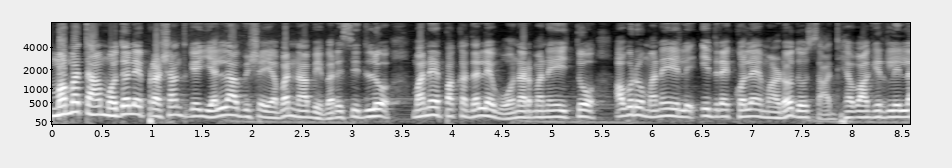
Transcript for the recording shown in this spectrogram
ಮಮತಾ ಮೊದಲೇ ಪ್ರಶಾಂತ್ಗೆ ಎಲ್ಲ ವಿಷಯವನ್ನ ವಿವರಿಸಿದ್ಲು. ಮನೆ ಪಕ್ಕದಲ್ಲೇ ಓನರ್ ಮನೆ ಇತ್ತು. ಅವರು ಮನೆಯಲ್ಲಿ ಇದ್ರೆ ಕೊಲೆ ಮಾಡೋದು ಸಾಧ್ಯವಾಗಿರಲಿಲ್ಲ.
